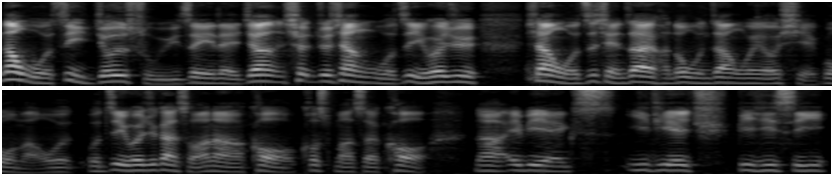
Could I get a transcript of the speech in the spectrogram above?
那我自己就是属于这一类，这样就就像我自己会去，像我之前在很多文章我也有写过嘛，我我自己会去看 Solana、c o l Cosmos Core、那 ABX、ETH、BTC，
